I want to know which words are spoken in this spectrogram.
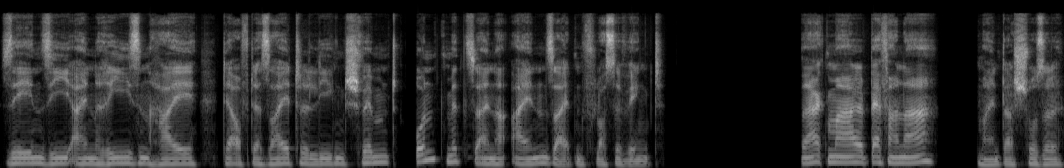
sehen sie einen Riesenhai, der auf der Seite liegend schwimmt und mit seiner einen Seitenflosse winkt. Sag mal, Befana, meint das Schussel,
